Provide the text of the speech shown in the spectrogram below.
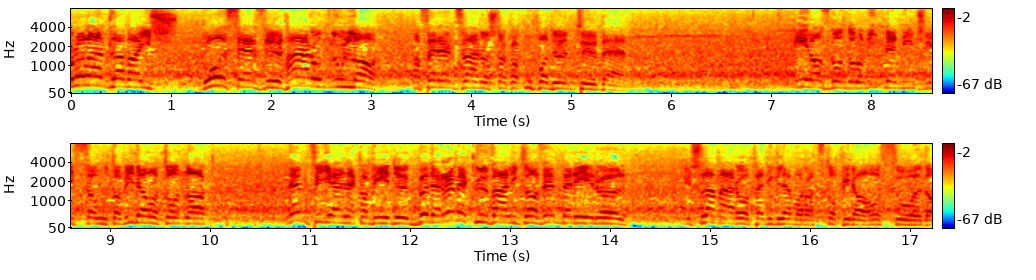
Roland Lama is gólszerző 3-0 a Ferencvárosnak a kupa döntőben. Én azt gondolom, innen nincs visszaút figyelnek a védők, Böde remekül válik le az emberéről, és Lamáról pedig lemarad Stopira a hosszú oldal.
